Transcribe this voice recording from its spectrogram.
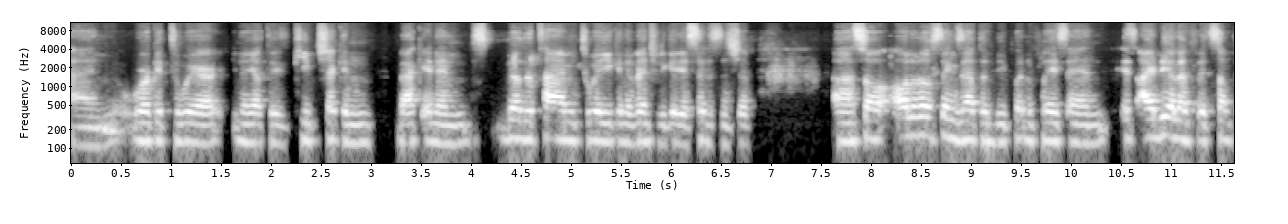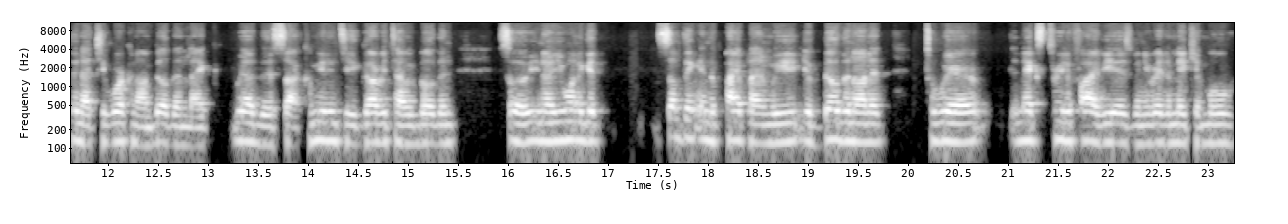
and work it to where you know you have to keep checking back in and build a time to where you can eventually get your citizenship. Uh, so all of those things have to be put in place, and it's ideal if it's something that you're working on building. Like we have this uh, community Town we're building, so you know you want to get something in the pipeline. We you're building on it to where the next three to five years, when you're ready to make your move,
